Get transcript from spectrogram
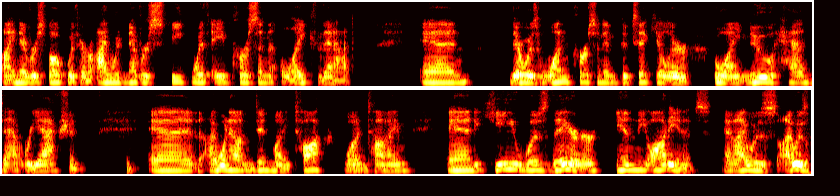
I never spoke with her. I would never speak with a person like that. And there was one person in particular who I knew had that reaction. And I went out and did my talk one time, and he was there in the audience and i was i was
